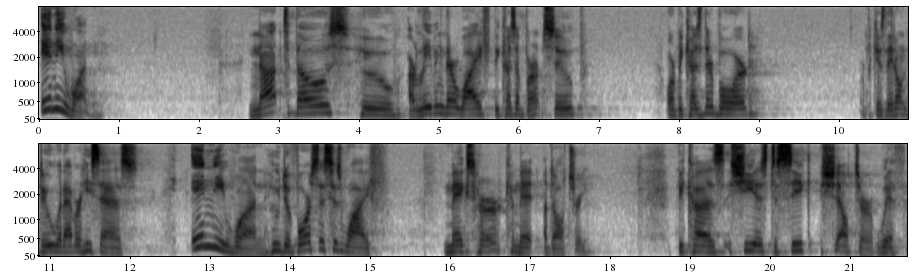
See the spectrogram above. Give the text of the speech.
anyone, not those who are leaving their wife because of burnt soup or because they're bored or because they don't do whatever he says, anyone who divorces his wife makes her commit adultery because she is to seek shelter with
